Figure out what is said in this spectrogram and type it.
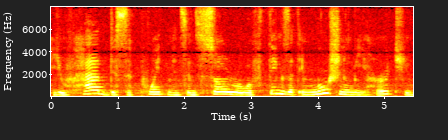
you've had disappointments and sorrow of things that emotionally hurt you.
